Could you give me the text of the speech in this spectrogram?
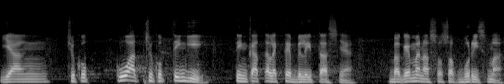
yang cukup kuat, cukup tinggi tingkat elektabilitasnya. Bagaimana sosok Bu Risma?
